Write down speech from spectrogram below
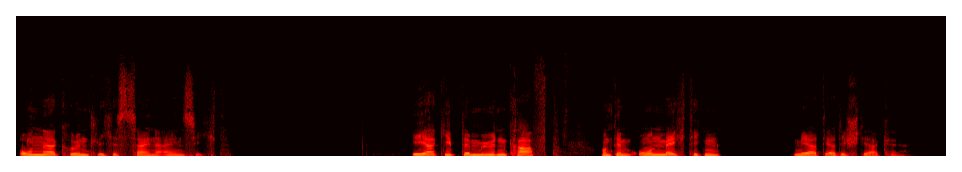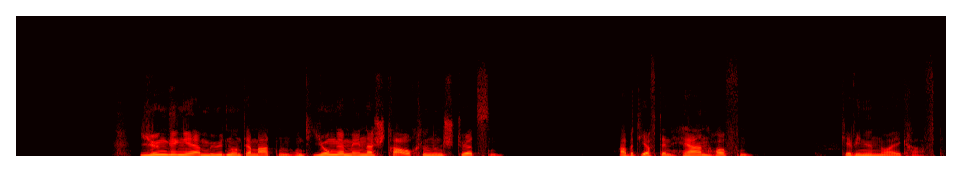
Unergründlich ist seine Einsicht. Er gibt dem Müden Kraft und dem Ohnmächtigen mehrt er die Stärke. Jünglinge ermüden und ermatten und junge Männer straucheln und stürzen. Aber die auf den Herrn hoffen, gewinnen neue Kraft.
